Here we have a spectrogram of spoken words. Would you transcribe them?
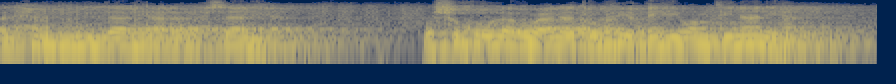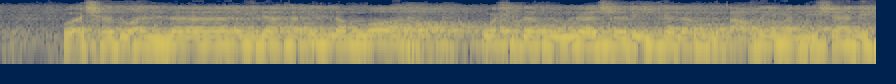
الحمد لله على إحسانه. والشكر له على توفيقه وامتنانه. وأشهد أن لا إله إلا الله وحده لا شريك له تعظيما لشانه.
